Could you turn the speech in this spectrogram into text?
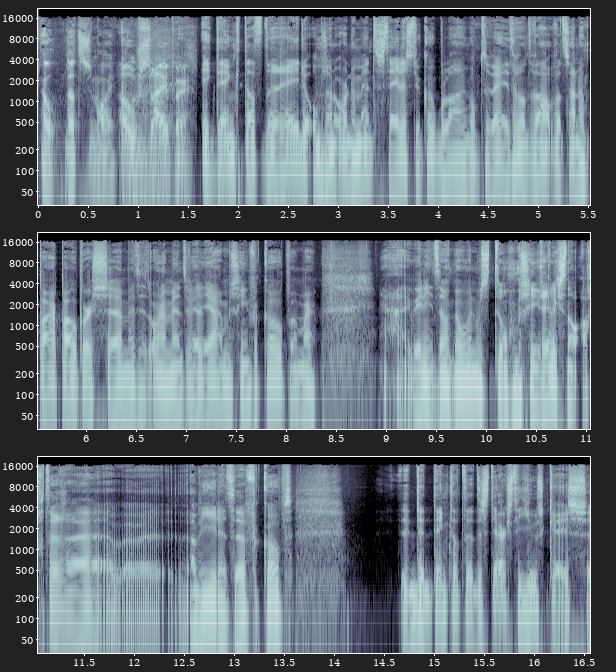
Oh, dat is mooi. Oh, sluiper. Ik denk dat de reden om zo'n ornament te stelen is natuurlijk ook belangrijk om te weten. Want wel- wat zouden een paar paupers eh, met dit ornament willen? Ja, misschien verkopen, maar ja, ik weet niet. Dan komen we toch misschien redelijk snel achter aan wie je dat eh, verkoopt. Ik denk dat de, de sterkste use case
